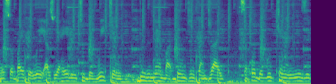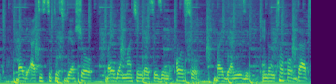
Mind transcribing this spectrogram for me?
Also, by the way, as we are heading to the weekend, do remember don't drink and drive. Support the good Kenyan music, buy the artist tickets to their show, buy their merchandises, and also buy their music. And on top of that,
